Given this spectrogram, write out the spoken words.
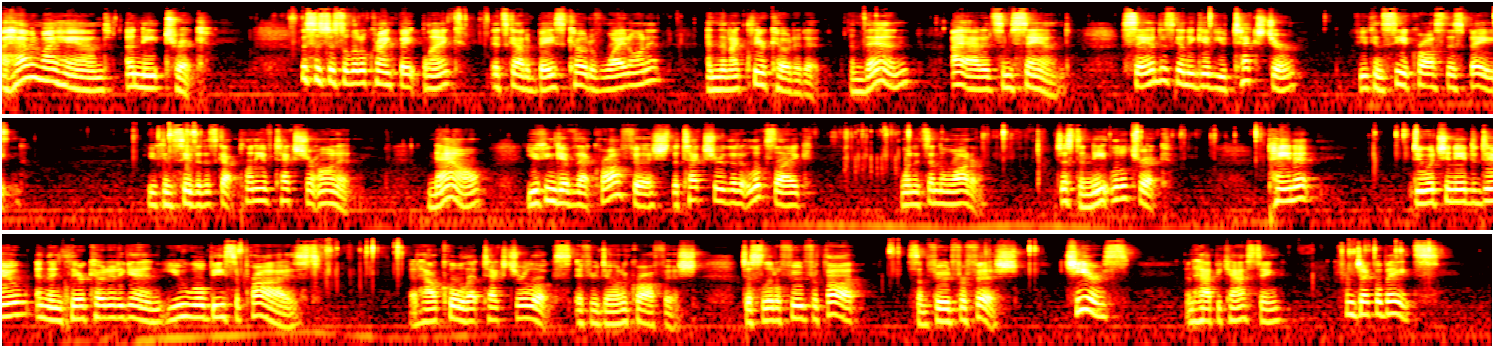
I have in my hand a neat trick. This is just a little crankbait blank. It's got a base coat of white on it, and then I clear coated it. And then I added some sand. Sand is going to give you texture. If you can see across this bait, you can see that it's got plenty of texture on it. Now, you can give that crawfish the texture that it looks like when it's in the water. Just a neat little trick. Paint it, do what you need to do, and then clear coat it again. You will be surprised at how cool that texture looks if you're doing a crawfish. Just a little food for thought, some food for fish. Cheers, and happy casting from Jekyll Baits.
